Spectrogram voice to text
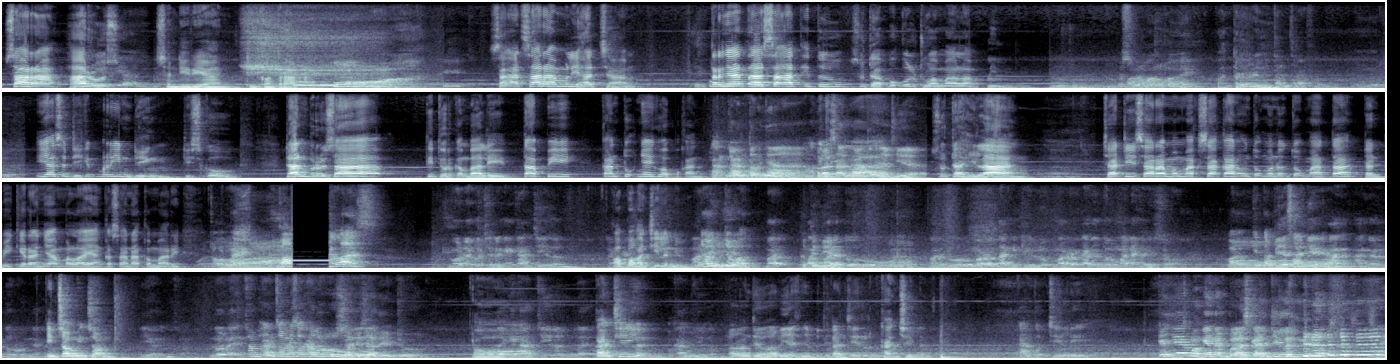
Sarah harus sendirian di kontrakan. Saat Sarah melihat jam, ternyata saat itu sudah pukul 2 malam. Blul. Terus malam bae. Banter ya. Ia sedikit merinding, disco, dan berusaha tidur kembali. Tapi kantuknya itu apa kantuk? Ngantuknya, perasaan ngantuknya dia. Sudah hilang. Jadi Sarah memaksakan untuk menutup mata dan pikirannya melayang ke sana kemari. Jelas. ngono iku jenenge kancilen Apa kancilen itu? Udah coba. mar Ketindihan. mare turu mare turu mare tangi dulu mare kate turu maneh gak iso Kalau kita biasanya ya. Ang- angel turunnya Incom incom. iya insom lho lek insom Insom bisa turu. Bisa tidur. Oh. kancilen Kancilen. kancilen Orang Jawa biasanya putih kancil. Kancilen. Kantuk cili. Kayaknya emang enak bahas kancilan.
